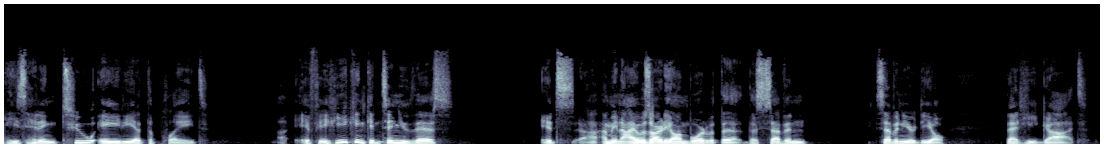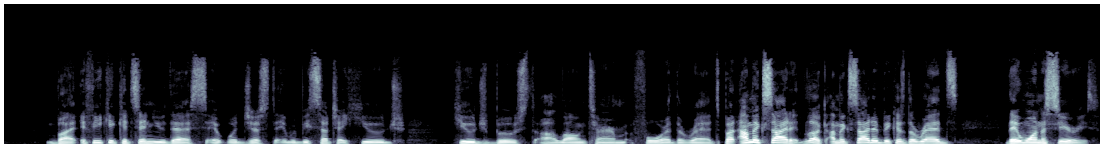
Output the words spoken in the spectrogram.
He's hitting 280 at the plate. Uh, if, if he can continue this, it's. I mean, I was already on board with the the seven seven year deal that he got, but if he could continue this, it would just it would be such a huge huge boost uh, long term for the Reds. But I'm excited. Look, I'm excited because the Reds they won a series.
